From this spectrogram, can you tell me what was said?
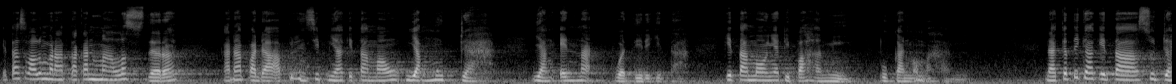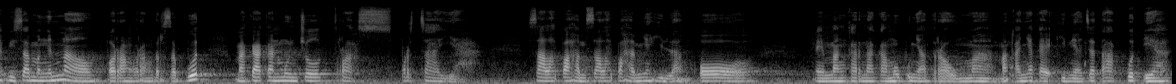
Kita selalu meratakan males saudara, karena pada prinsipnya kita mau yang mudah, yang enak buat diri kita. Kita maunya dipahami, bukan memahami. Nah, ketika kita sudah bisa mengenal orang-orang tersebut, maka akan muncul trust, percaya. Salah paham, salah pahamnya hilang. Oh, memang karena kamu punya trauma, makanya kayak gini aja takut ya.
